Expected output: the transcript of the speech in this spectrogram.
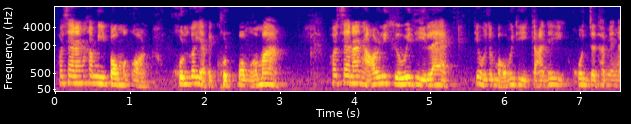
เพราะฉะนั้นถ้าเขามีปมมาก่อน คุณก็อย่าไปขุดปมเขามาก เพราะฉะนั้นถามว่านี่คือวิธีแรก ที่ผมจะบอกวิธีการที่คุณจะทำยังไง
